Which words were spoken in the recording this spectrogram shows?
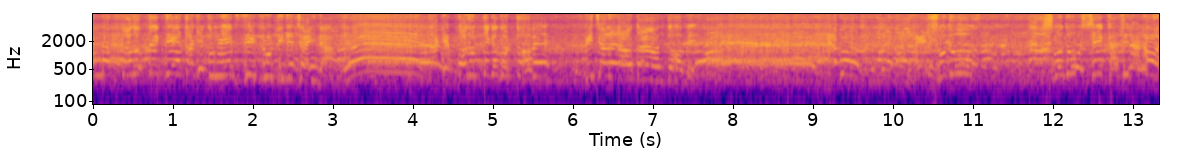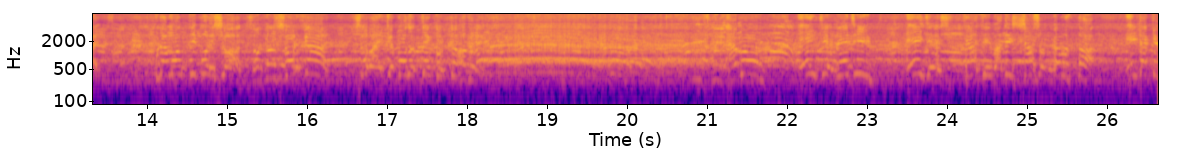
আমরা পদত্যাগ দিয়ে তাকে কোনো এক্সিট রুট দিতে চাই না। তাকে পদত্যাগ করতে হবে বিচারের আওতায় আনতে হবে। এবং শুধু শুধু শেখ হাসিনা নয় পুরো মন্ত্রী পরিষদ সরকার সবাইকে পদত্যাগ করতে হবে এবং এই যে রেজিম এই যে ফ্যাসিবাদী শাসন ব্যবস্থা এটাকে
